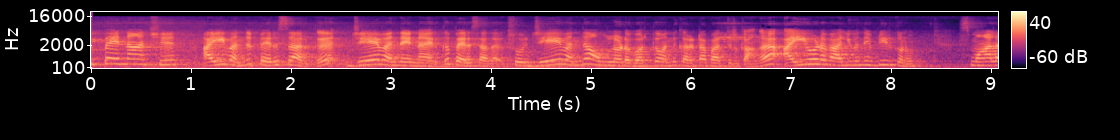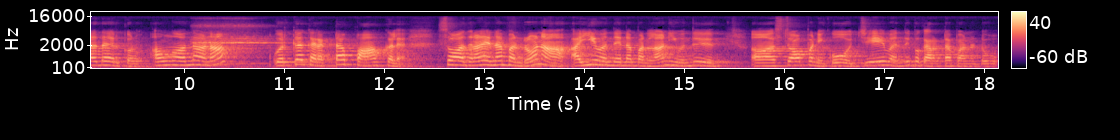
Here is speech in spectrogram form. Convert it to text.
இப்போ என்ன ஆச்சு? ஐ வந்து பெருசாக இருக்குது ஜே வந்து என்ன இருக்குது பெருசாக தான் இருக்குது ஸோ ஜே வந்து அவங்களோட ஒர்க்கை வந்து கரெக்டாக பார்த்துருக்காங்க. ஐயோட வேல்யூ வந்து எப்படி இருக்கணும்? ஸ்மாலாக தான் இருக்கணும். அவங்க வந்து ஆனால் ஒர்க்கை கரெக்டாக பார்க்கல. ஸோ அதனால் என்ன பண்ணுறோம் நான் ஐயை வந்து என்ன பண்ணலாம்? நீ வந்து ஸ்டாப் பண்ணிக்கோ. ஜே வந்து இப்போ கரெக்டாக பண்ணட்டும்.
